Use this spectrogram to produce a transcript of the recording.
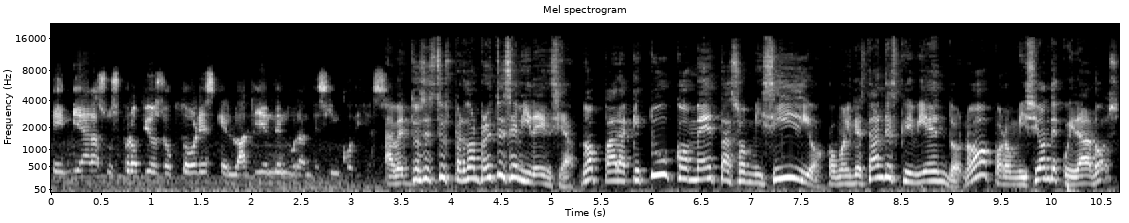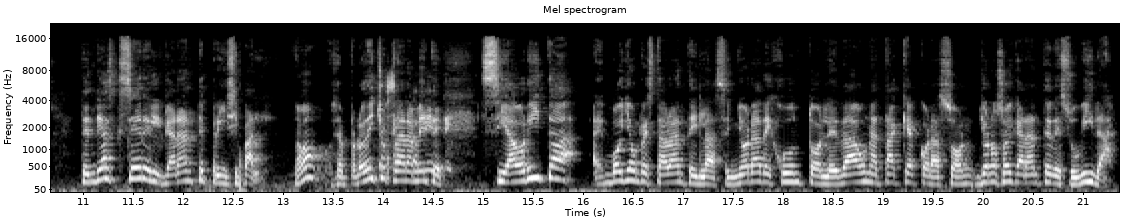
enviar a sus propios doctores que lo atienden durante cinco días. A ver, entonces esto es, perdón, pero esto es evidencia, ¿no? Para que tú cometas homicidio, como el que están describiendo, ¿no? Por omisión de cuidados, tendrías que ser el garante principal. ¿no? O sea, pero dicho claramente, si ahorita voy a un restaurante y la señora de junto le da un ataque a corazón, yo no soy garante de su vida.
